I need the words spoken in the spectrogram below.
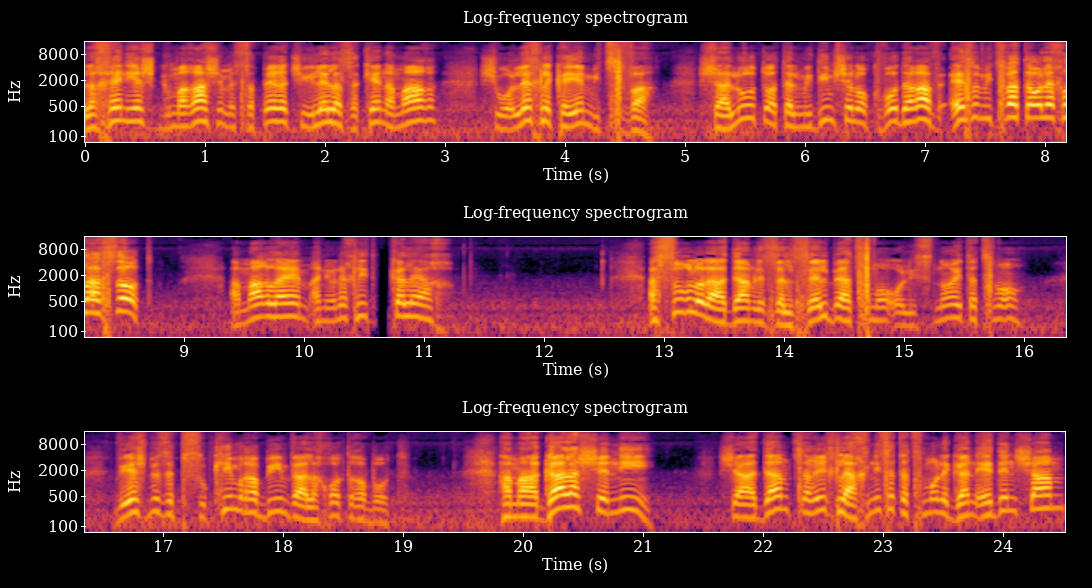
לכן יש גמרא שמספרת שהלל הזקן אמר שהוא הולך לקיים מצווה. שאלו אותו התלמידים שלו, כבוד הרב, איזו מצווה אתה הולך לעשות? אמר להם, אני הולך להתקלח. אסור לו לאדם לזלזל בעצמו או לשנוא את עצמו, ויש בזה פסוקים רבים והלכות רבות. המעגל השני שהאדם צריך להכניס את עצמו לגן עדן שם,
